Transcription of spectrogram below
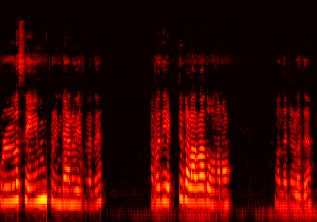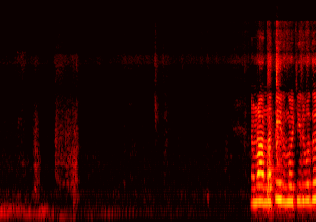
ഫുള്ള് സെയിം പ്രിന്റാണ് വരുന്നത്. അപ്പോൾ ഇത് എട്ട് കളറാണ് തോന്നണോ? വന്നിട്ടുള്ളത്. നമ്മൾ അന്നത്തെ ഇരുന്നൂറ്റി ഇരുപത്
